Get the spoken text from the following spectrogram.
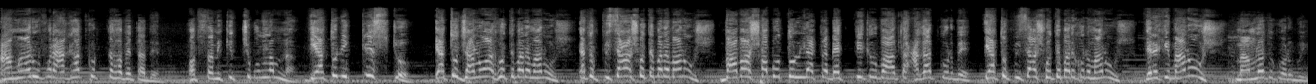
আমার উপর আঘাত করতে হবে তাদের। অথচ আমি কিচ্ছু বললাম না। এত নিকৃষ্ট। এত জানোয়ার হতে পারে মানুষ এত পিসাস হতে পারে মানুষ বাবা সমতুল্য একটা ব্যক্তিকে আঘাত করবে এত পিসাস হতে পারে কোনো মানুষ? এরা কি মানুষ? মামলা তো করবই।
